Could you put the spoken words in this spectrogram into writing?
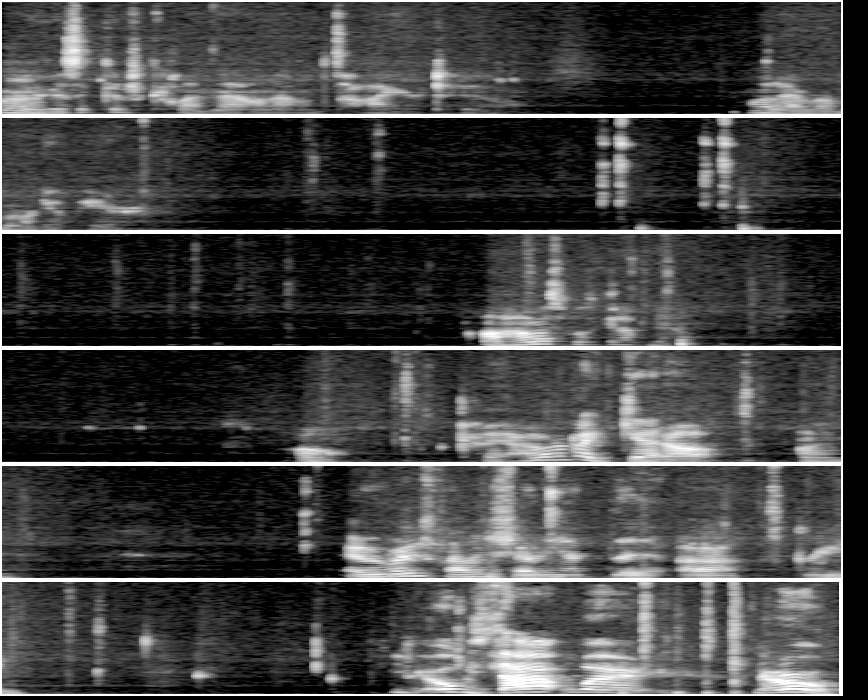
Oh, I guess I could climb that one. That one's higher too. Whatever, I'm already up here. Oh, how am I supposed to get up now? Oh, okay. How did I get up? I'm Everybody's probably shouting at the uh, screen. Go that way. No,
